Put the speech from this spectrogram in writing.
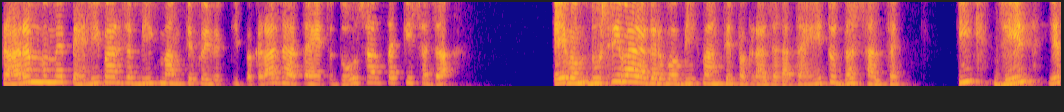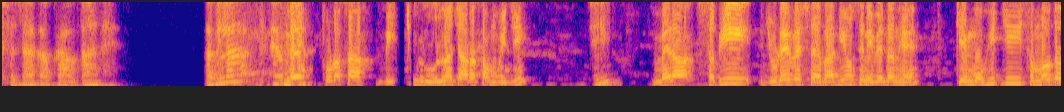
प्रारंभ में पहली बार जब भीख मांगते कोई व्यक्ति पकड़ा जाता है तो दो साल तक की सजा एवं दूसरी बार अगर वह भीख मांगते पकड़ा जाता है तो दस साल तक की जेल या सजा का प्रावधान है। अगला मैं थोड़ा सा बीच में बोलना चाह रहा था मोहित जी। जी। मेरा सभी जुड़े हुए सहभागियों से निवेदन है कि मोहित जी संभवतः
